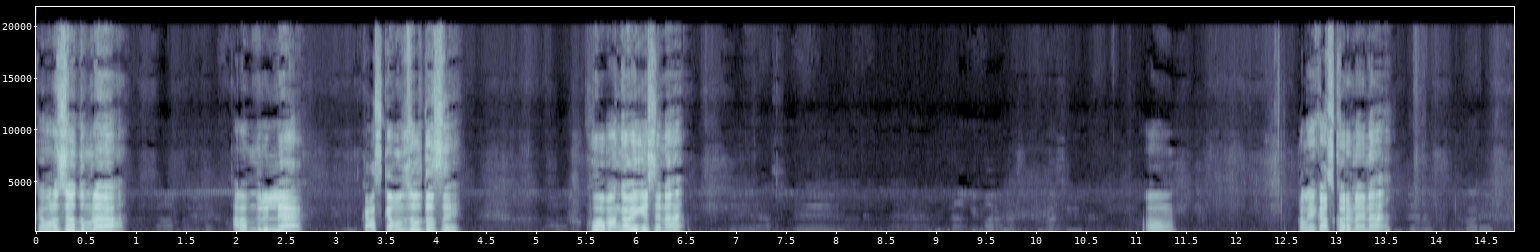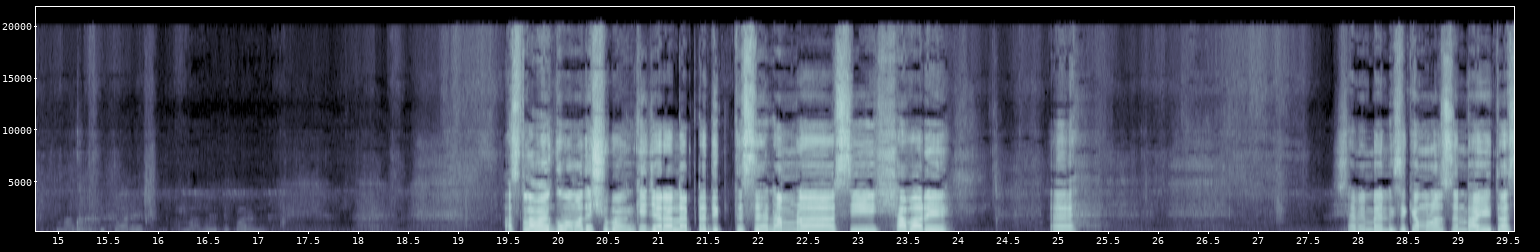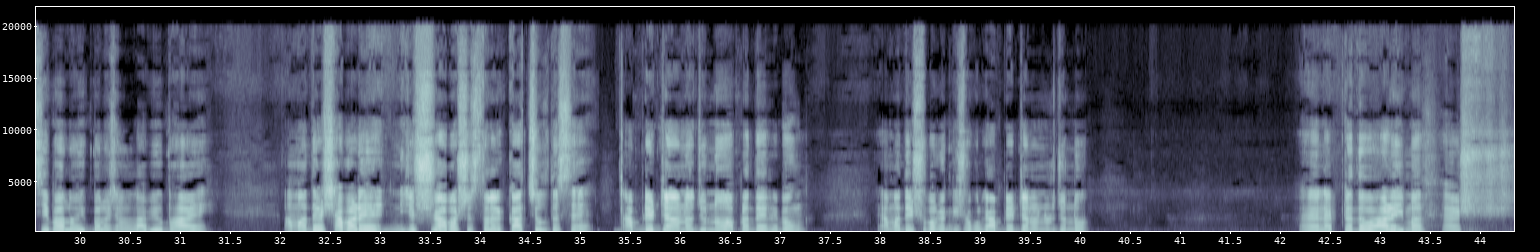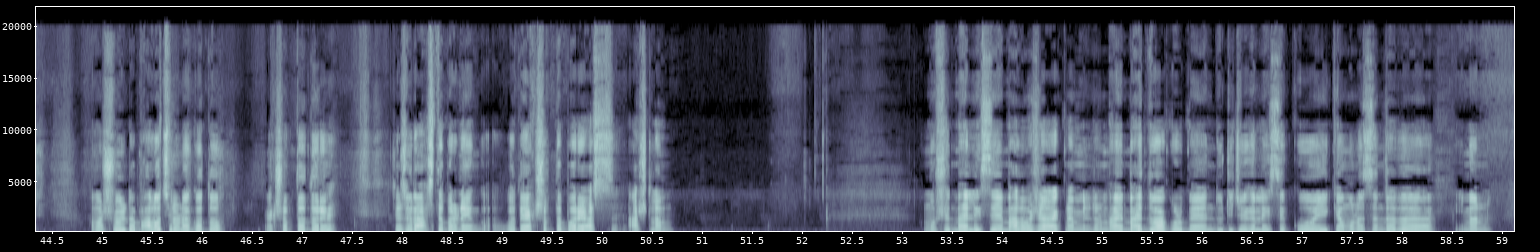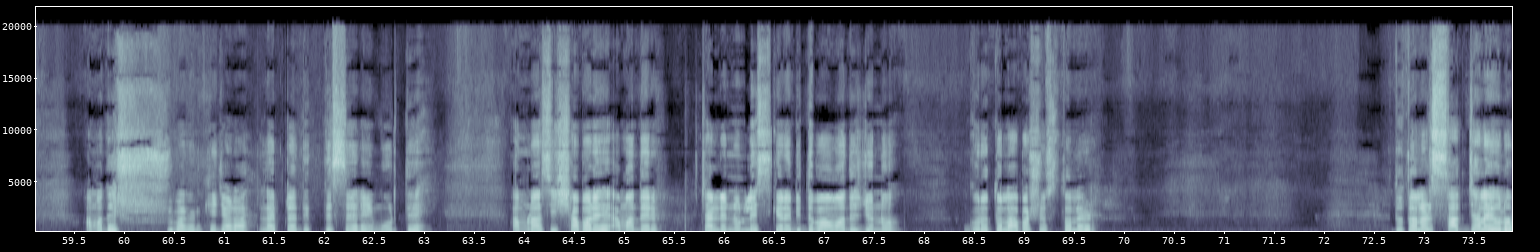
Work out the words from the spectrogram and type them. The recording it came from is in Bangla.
কেমন আছো তোমরা? আলহামদুলিল্লাহ। কাজ কেমন চলতেছে? খোয়া ভাঙ্গা হয়ে গেছে না? ও। কালকে কাজ করে নাই না? আসসালামু আলাইকুম, আমাদের শুভাকাঙ্ক্ষী যারা ল্যাবটা দেখতেছেন, আমরা আছি সাভারে। শামীম ভাই লিখছে, কেমন আছেন ভাই? তো আছি ভালো। ইকবাল হোসেন লাভ ইউ ভাই। আমাদের সাভারে নিজস্ব আবাসস্থলের কাজ চলতেছে। আপডেট জানানোর জন্য আপনাদের এবং আমাদের শুভাকাঙ্ক্ষী সকলকে আপডেট জানানোর জন্য ল্যাবটা দেওয়া। আর এই মাস আমার শরীরটা ভালো ছিল না গত এক সপ্তাহ ধরে। যার আসতে পারে নাই গত এক সপ্তাহ পরে আস- আসলাম। মুর্শিদ ভাই লিখছে ভালোবাসা আর মিল্টন ভাই। ভাই, দোয়া করবেন। দুটি চোখে লিখছে, কই, কেমন আছেন দাদা? ইমান, আমাদের শুভাকাঙ্ক্ষী যারা লাইভটা দেখতেছেন এই মুহূর্তে, আমরা আছি সাভারে। আমাদের চাইল্ড নলেজ কেয়ারে বৃদ্ধ বাবা মাদের জন্য গড়ে তোলা আবাসস্থলের। দোতলার সাত ঢালাই হলো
